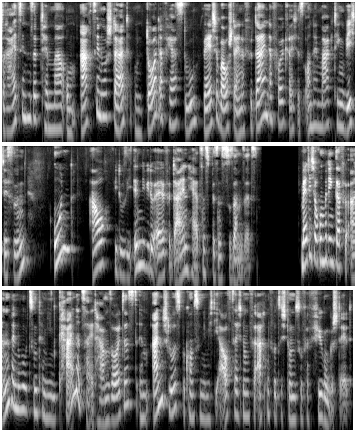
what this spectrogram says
13. September um 18 Uhr statt und dort erfährst du, welche Bausteine für dein erfolgreiches Online-Marketing wichtig sind und auch, wie du sie individuell für dein Herzensbusiness zusammensetzt. Melde dich auch unbedingt dafür an, wenn du zum Termin keine Zeit haben solltest. Im Anschluss bekommst du nämlich die Aufzeichnung für 48 Stunden zur Verfügung gestellt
